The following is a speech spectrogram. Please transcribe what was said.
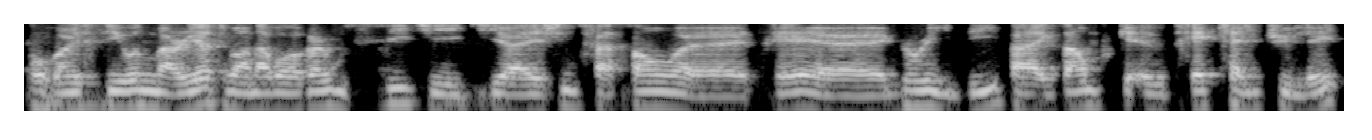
pour un CEO de Marriott, il va en avoir un aussi qui, qui a agi de façon très greedy, par exemple, très calculée.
